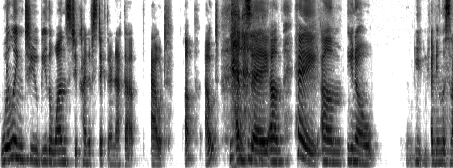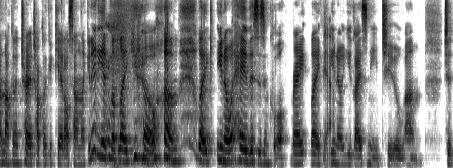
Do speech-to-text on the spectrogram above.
willing to be the ones to kind of stick their neck up out up out and say um, hey um, you know you, I mean, listen, I'm not going to try to talk like a kid. I'll sound like an idiot, but like, you know, um, like, you know, hey, this isn't cool, right? Like, yeah. you know, you guys need to, um, to,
